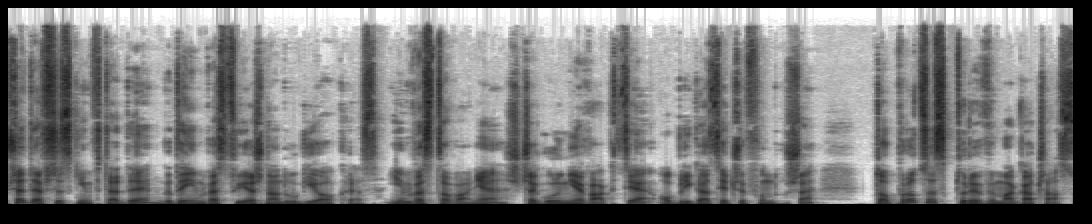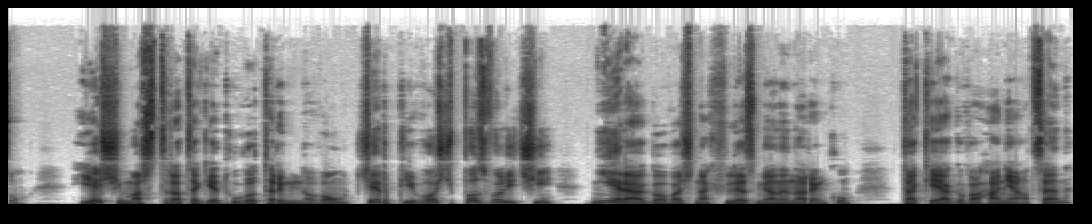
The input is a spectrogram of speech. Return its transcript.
Przede wszystkim wtedy, gdy inwestujesz na długi okres. Inwestowanie, szczególnie w akcje, obligacje czy fundusze, to proces, który wymaga czasu. Jeśli masz strategię długoterminową, cierpliwość pozwoli ci nie reagować na chwilę zmiany na rynku, takie jak wahania cen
